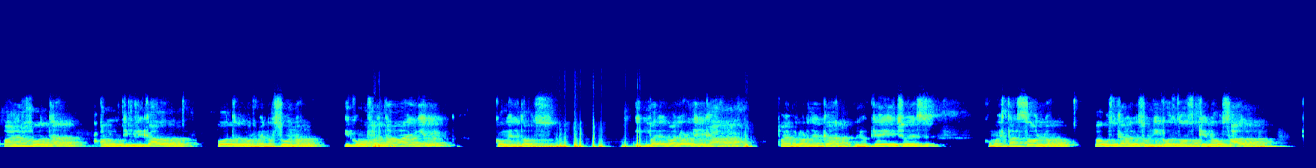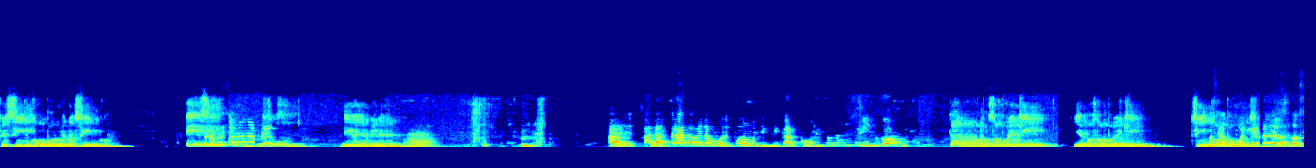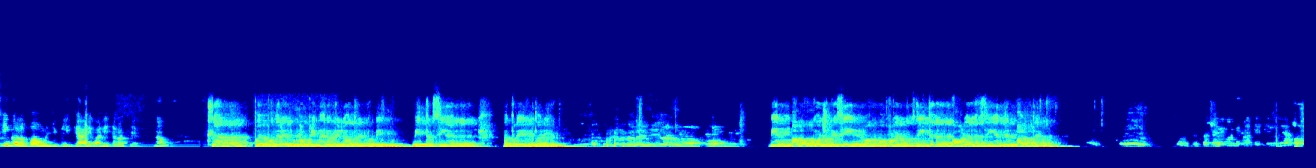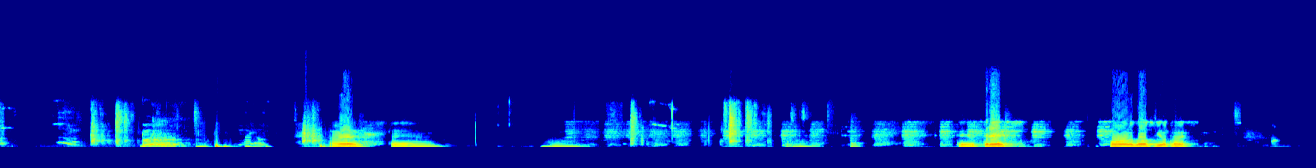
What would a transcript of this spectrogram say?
Para j ha multiplicado j por menos 1. Y como faltaba alguien, con el 2. Y para el valor de k, para el valor de k, lo que ha hecho es, como está solo, va a buscar a los únicos dos que no ha usado, que es 5 por menos 5. Ese una es pregunta. Diga, Yamile. Mm, Al, a la K también la puedo multiplicar con 5. Claro, ha pasado por aquí y ha pasado por aquí. 5 O sea, con cualquiera de las dos 5 lo puedo multiplicar, igualito va a ser, ¿no? Claro, puede poner uno primero que el otro, es lo mismo, mientras siga la trayectoria. Bien, vamos con lo que sigue. Vamos, Roy, nos dictan ahora la siguiente parte. Roy, A ver. Este, mm, este, 3 por 2 y otra vez.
